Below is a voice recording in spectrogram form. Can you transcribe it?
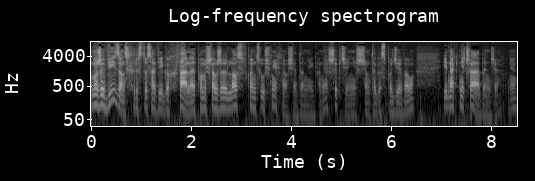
Może widząc Chrystusa w jego chwale, pomyślał, że los w końcu uśmiechnął się do niego, nie? szybciej niż się tego spodziewał. Jednak nie trzeba będzie nie?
